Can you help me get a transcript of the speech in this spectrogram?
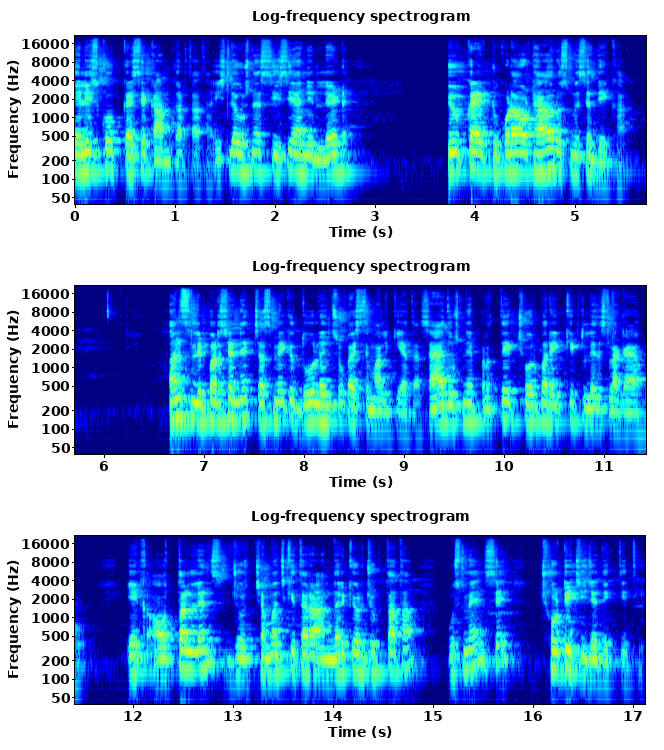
टेलीस्कोप कैसे काम करता था। इसलिए उसने शीशे यानी लेड ट्यूब का एक टुकड़ा उठाया और उसमें से देखा। हंस लिपरसे ने चश्मे के दो लेंसों का इस्तेमाल किया था। शायद उसने प्रत्येक छोर पर एक एक लेंस लगाया हो। एक अवतल लेंस जो चम्मच की तरह अंदर की ओर झुकता था, उसमें से छोटी चीज़ें दिखती थी।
